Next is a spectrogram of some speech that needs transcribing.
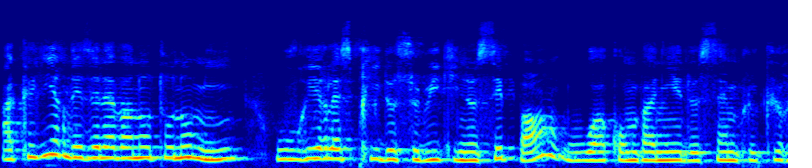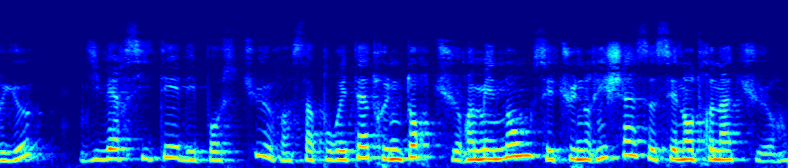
Accueillir des élèves en autonomie ouvrir l'esprit de celui qui ne sait pas ou accompagner de simples curieux. Diversité des postures, ça pourrait être une torture, mais non, c'est une richesse, c'est notre nature.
